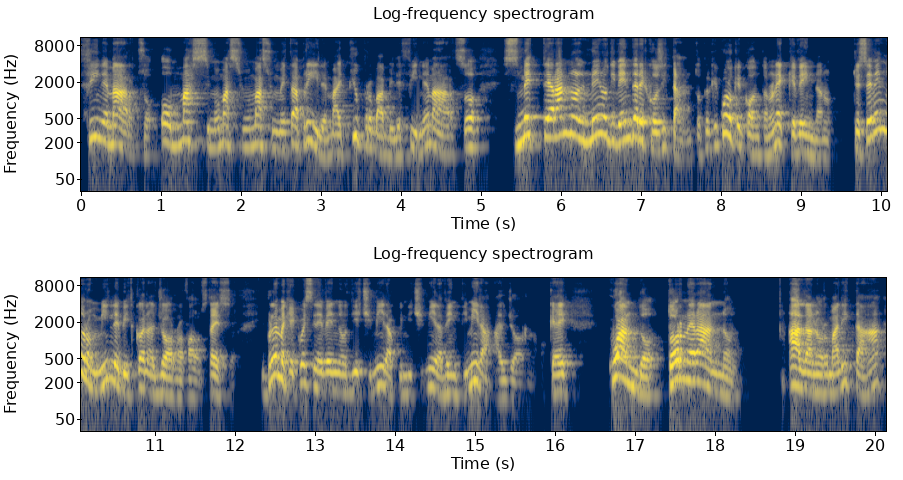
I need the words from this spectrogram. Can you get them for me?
fine marzo o massimo, massimo, massimo metà aprile, ma è più probabile fine marzo, smetteranno almeno di vendere così tanto, perché quello che conta non è che vendano, cioè se vendono mille bitcoin al giorno fa lo stesso, il problema è che questi ne vendono 10.000, 15.000, 20.000 al giorno, ok? Quando torneranno alla normalità,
